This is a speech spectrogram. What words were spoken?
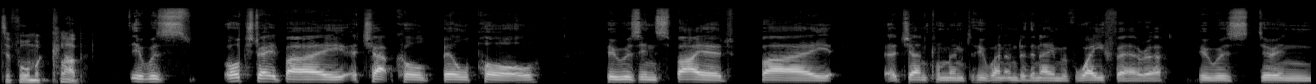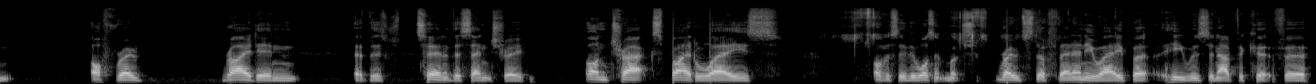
to form a club? It was orchestrated by a chap called Bill Paul, who was inspired by a gentleman who went under the name of Wayfarer, who was doing off road riding at the turn of the century on tracks, bridleways, obviously there wasn't much road stuff then anyway, but he was an advocate for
